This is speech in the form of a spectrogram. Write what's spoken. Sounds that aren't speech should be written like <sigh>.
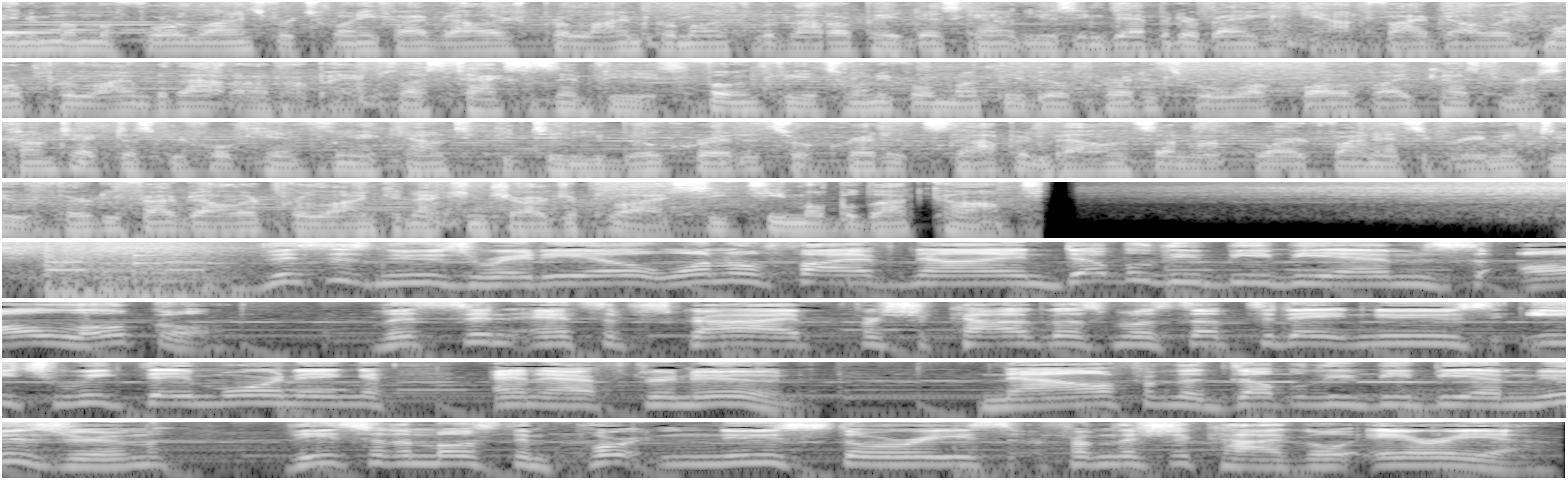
Minimum of four lines for $25 per line per month with auto pay discount using debit or bank account. $5 more per line without auto pay, plus taxes and fees. Phone fee at 24 monthly bill credits for well qualified customers. Contact us before canceling account to continue bill credits or credit stop and balance on required finance agreement due. $35 per line connection charge applies. Ctmobile.com. This is News Radio 1059 WBBM's All Local. Listen and subscribe for Chicago's most up to date news each weekday morning and afternoon. Now, from the WBBM Newsroom, these are the most important news stories from the Chicago area.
